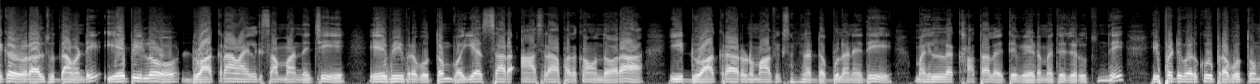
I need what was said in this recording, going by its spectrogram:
ఇక వివరాలు చూద్దామండి. ఏపీలో డ్వాక్రా మైల్కి సంబంధించి ఏపీ ప్రభుత్వం వైఎస్ఆర్ ఆసరా పథకం ద్వారా ఈ డ్వాక్రా రుణమాఫీకి సంబంధించిన డబ్బులు అనేది మహిళల ఖాతాలో అయితే వేయడం అయితే జరుగుతుంది. ఇప్పటి వరకు ప్రభుత్వం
